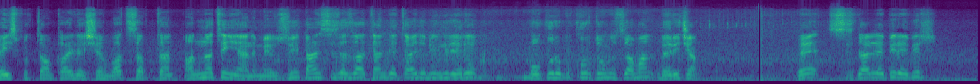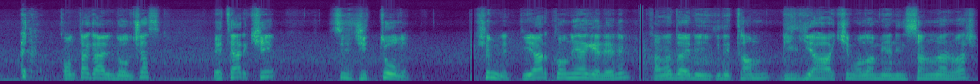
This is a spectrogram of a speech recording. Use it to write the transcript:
Facebook'tan paylaşın, WhatsApp'tan anlatın yani mevzuyu. Ben size zaten detaylı bilgileri o grubu kurduğumuz zaman vereceğim. Ve sizlerle birebir kontak halinde olacağız. Yeter ki siz ciddi olun. Şimdi diğer konuya gelelim. Kanada ile ilgili tam bilgi hakim olamayan insanlar var.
